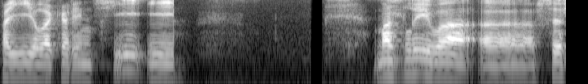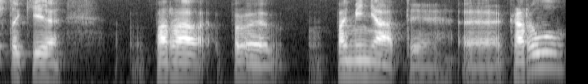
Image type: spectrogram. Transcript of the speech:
поїла корінці і можливо, все ж таки пора поміняти е, кору.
